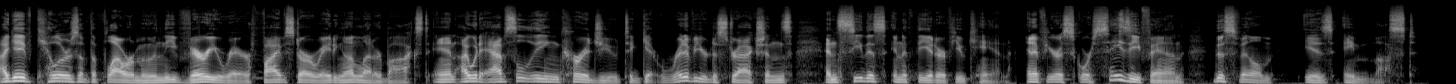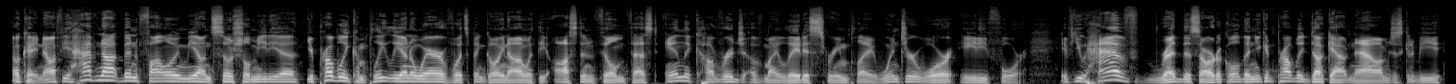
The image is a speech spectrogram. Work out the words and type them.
I gave Killers of the Flower Moon the very rare 5 star rating on Letterboxd, and I would absolutely encourage you to get rid of your distractions and see this in a theater if you can. And if you're a Scorsese fan, this film is a must. Okay, now if you have not been following me on social media, you're probably completely unaware of what's been going on with the Austin Film Fest and the coverage of my latest screenplay, Winter War 84. If you have read this article, then you can probably duck out now. I'm just going to be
